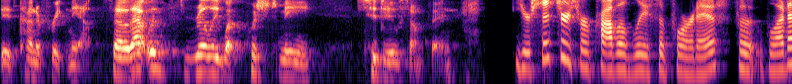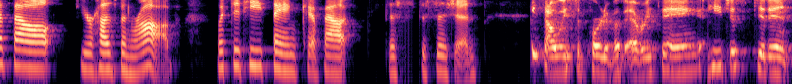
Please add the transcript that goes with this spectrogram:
It kind of freaked me out. So that was really what pushed me to do something. Your sisters were probably supportive, but what about your husband, Rob? What did he think about this decision? He's always supportive of everything. He just didn't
